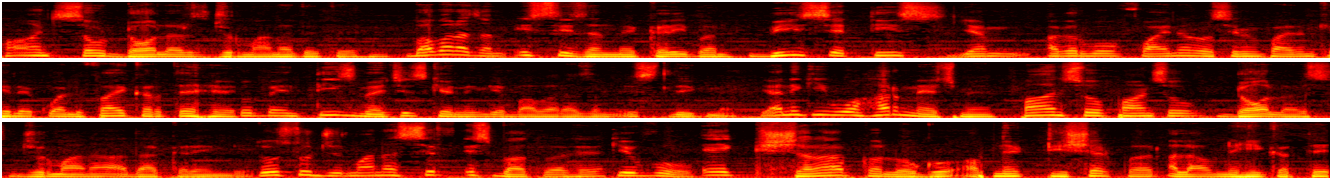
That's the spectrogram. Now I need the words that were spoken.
پانچ سو ڈالر جرمانہ دیتے ہیں۔ بابر اعظم اس سیزن میں قریب بیس سے تیس یا اگر وہ فائنل اور سیمی فائنل کے لیے کوالیفائی کرتے ہیں، تو پینتیس میچز کھیلیں گے بابر اعظم اس لیگ میں۔ یعنی کہ وہ ہر میچ میں پانچ سو پانچ سو ڈالرز جرمانہ ادا کریں گے۔ دوستو، جرمانہ صرف اس بات پر ہے کہ وہ ایک شراب کا لوگو اپنے ٹی شرٹ پر الاؤ نہیں کرتے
